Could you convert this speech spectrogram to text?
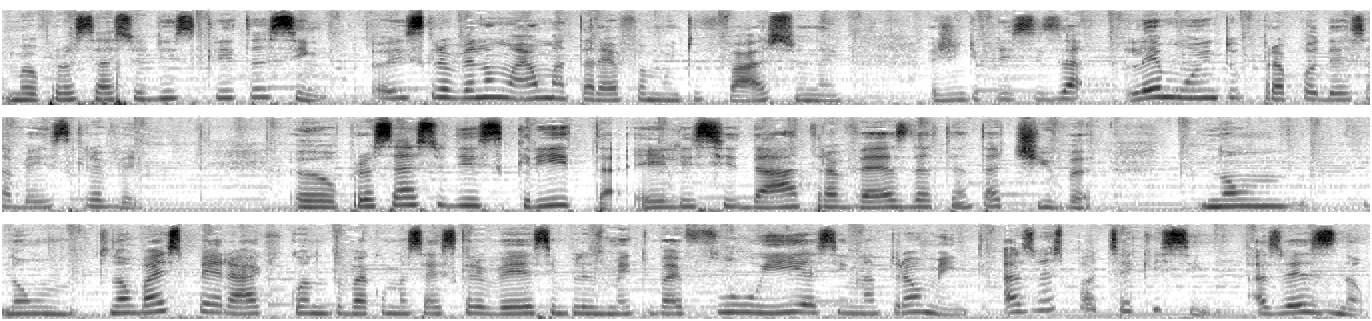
o meu processo de escrita, sim. Escrever não é uma tarefa muito fácil, né? A gente precisa ler muito para poder saber escrever. Ah, o processo de escrita ele se dá através da tentativa. Não, não, tu não vai esperar que quando tu vai começar a escrever simplesmente vai fluir assim naturalmente. Às vezes pode ser que sim, às vezes não.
